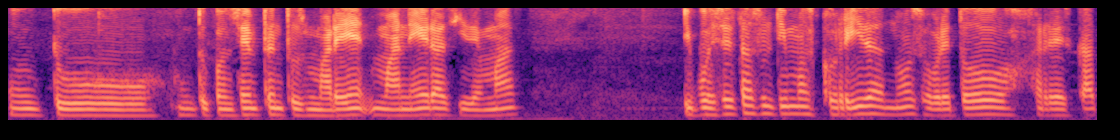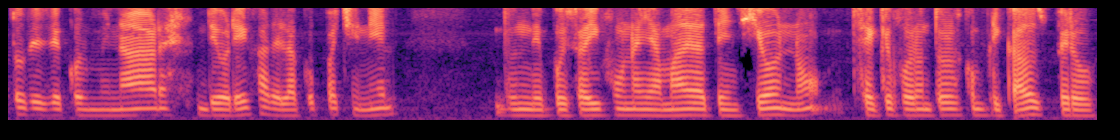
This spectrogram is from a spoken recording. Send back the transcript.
en, tu, en tu concepto, en tus maneras y demás. Y pues estas últimas corridas, ¿no? Sobre todo rescato desde Colmenar de Oreja de la Copa Chenel donde pues ahí fue una llamada de atención, ¿no? Sé que fueron todos complicados, pero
